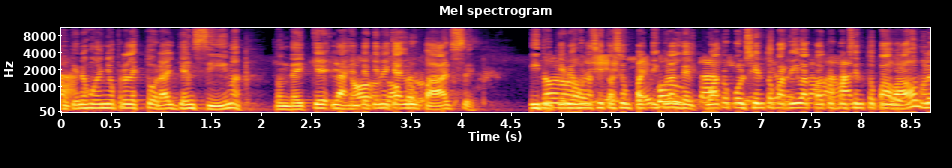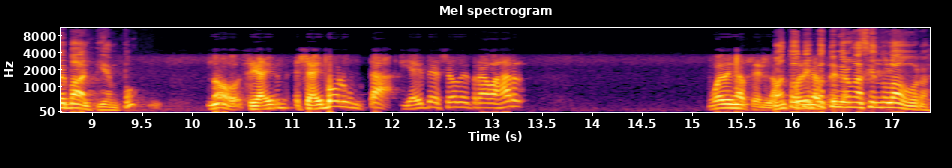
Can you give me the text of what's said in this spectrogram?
tú tienes un año preelectoral ya encima, donde hay que la gente No, tiene no, que agruparse. Y tú tienes una eh, situación particular del voluntad y 4% para arriba, de 4% para abajo, no les va a dar tiempo. No, si hay, si hay voluntad y hay deseo de trabajar, pueden hacerla. ¿Cuánto pueden tiempo hacerla. estuvieron haciéndolo ahora?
